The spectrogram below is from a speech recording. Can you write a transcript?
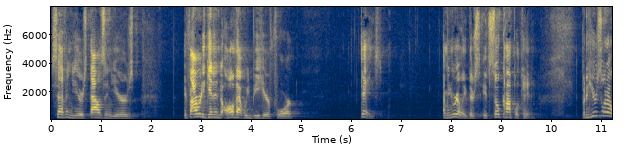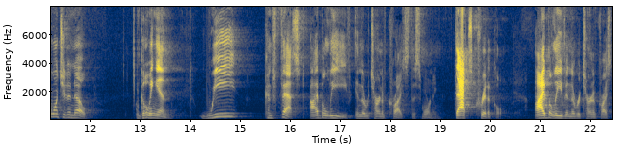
seven years, thousand years, if I were to get into all that, we'd be here for days. I mean, really, there's, it's so complicated. But here's what I want you to know going in. We confessed, I believe, in the return of Christ this morning. That's critical. I believe in the return of Christ.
